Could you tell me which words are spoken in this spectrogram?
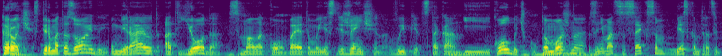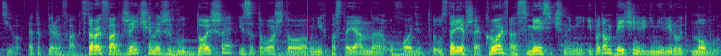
Короче, сперматозоиды умирают от йода с молоком. Поэтому, если женщина выпьет стакан и колбочку, то можно заниматься сексом без контрацептива. Это первый факт. Второй факт. Женщины живут дольше из-за того, что у них постоянно уходит устаревшая кровь э, с месячными, и потом печень регенерирует новую.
